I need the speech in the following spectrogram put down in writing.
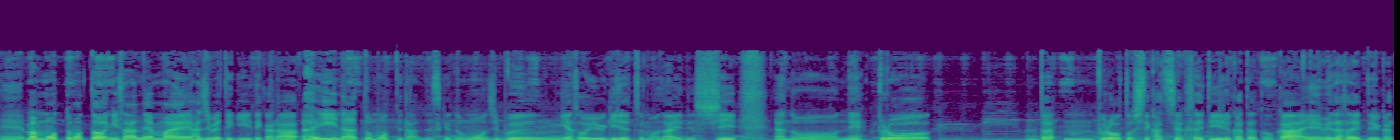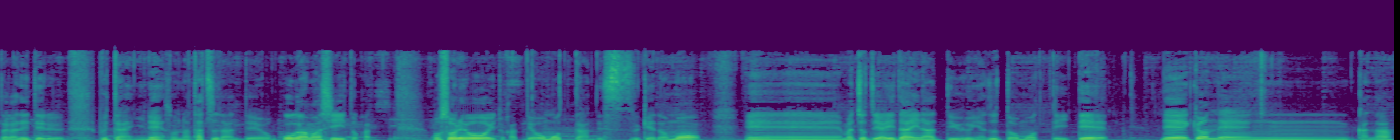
えー、まあ、もっともっと2、3年前初めて聞いてからいいなと思ってたんですけども自分にはそういう技術もないですし、あのー、ね、プロだ、うん、プロとして活躍されている方とか、えー、目指されている方が出てる舞台にね、そんな立つなんておこがましいとか、恐れ多いとかって思ったんですけども、えー、まあ、ちょっとやりたいなっていうふうにはずっと思っていて、で、去年かな？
